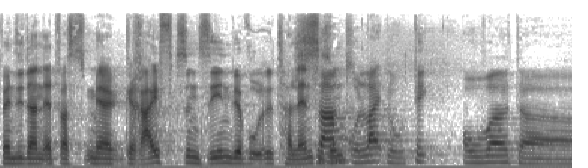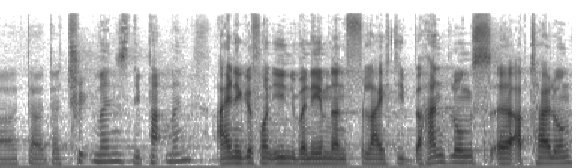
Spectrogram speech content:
Wenn Sie dann etwas mehr gereift sind, sehen wir, wo Ihre Talente Some sind. like the, the, the. Einige von Ihnen übernehmen dann vielleicht die Behandlungsabteilung.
